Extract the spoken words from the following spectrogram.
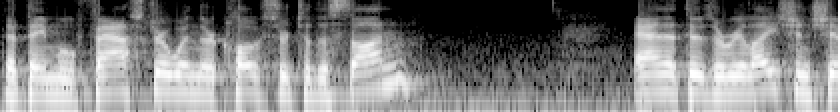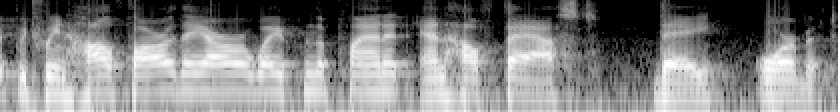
that they move faster when they're closer to the sun, and that there's a relationship between how far they are away from the planet and how fast they orbit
